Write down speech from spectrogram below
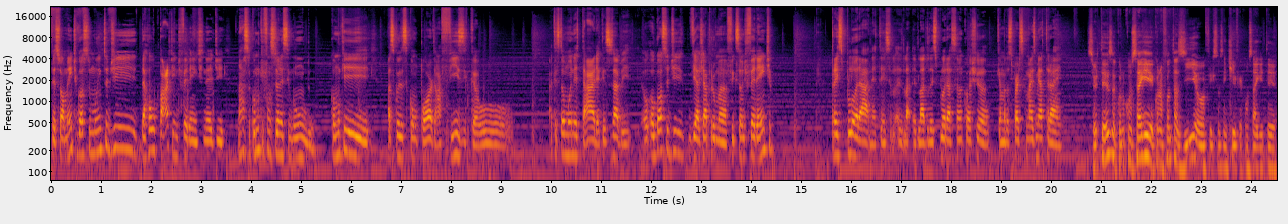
pessoalmente gosto muito de da roupagem diferente, né? De nossa, como que funciona esse mundo? Como que as coisas se comportam, a física, o a questão monetária, que sabe? Eu, eu gosto de viajar para uma ficção diferente para explorar, né? Tem esse lado da exploração que eu acho que é uma das partes que mais me atraem. Certeza, quando consegue, quando a fantasia ou a ficção científica consegue ter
